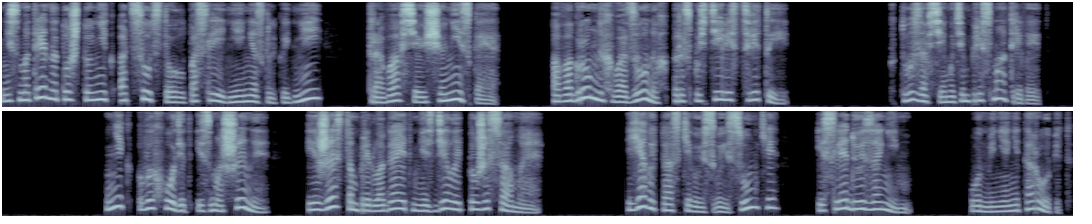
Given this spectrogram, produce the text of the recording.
Несмотря на то, что Ник отсутствовал последние несколько дней, Трава все еще низкая, а в огромных вазонах распустились цветы. Кто за всем этим присматривает? Ник выходит из машины и жестом предлагает мне сделать то же самое. Я вытаскиваю свои сумки и следую за ним. Он меня не торопит.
